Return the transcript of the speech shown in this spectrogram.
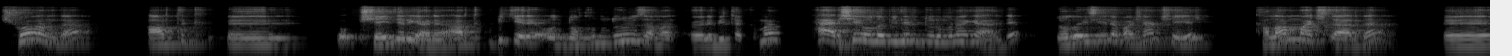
Şu anda artık e, şeydir yani artık bir kere o dokunduğun zaman öyle bir takıma her şey olabilir durumuna geldi. Dolayısıyla Başakşehir kalan maçlarda e,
